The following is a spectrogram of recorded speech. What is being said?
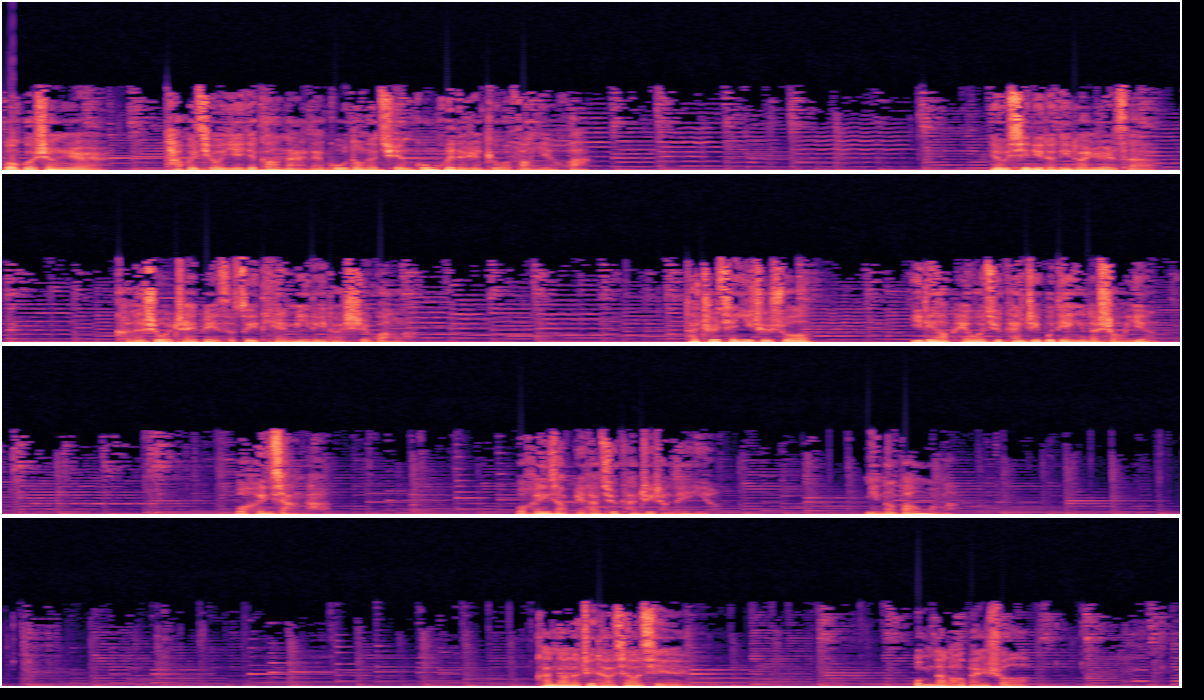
我过生日，他会求爷爷告奶奶，鼓动了全工会的人给我放烟花。游戏里的那段日子，可能是我这辈子最甜蜜的一段时光了。他之前一直说，一定要陪我去看这部电影的首映。我很想他，我很想陪他去看这场电影。你能帮我吗？看到了这条消息，我们的老板说：“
